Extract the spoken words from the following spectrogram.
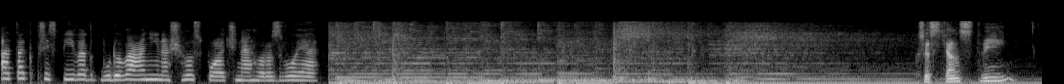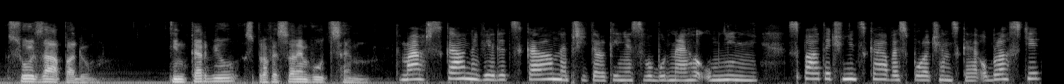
a tak přispívat k budování našeho společného rozvoje. Křesťanství, sůl západu. Interview s profesorem Vůdcem. Tmářská, nevědecká, nepřítelkyně svobodného umění, zpátečnická ve společenské oblasti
